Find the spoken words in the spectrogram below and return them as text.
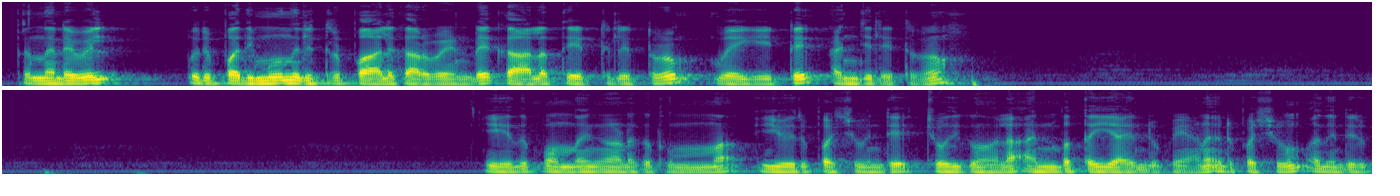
ഇപ്പം നിലവിൽ ഒരു പതിമൂന്ന് ലിറ്റർ പാൽ കറവയുണ്ട്. കാലത്ത് എട്ട് ലിറ്ററും വൈകിട്ട് അഞ്ച് ലിറ്ററും. ഏത് പൊന്തം കാണൊക്കെ തിന്ന ഈ ഒരു പശുവിന്റെ ചോദിക്കുന്ന പോലെ അൻപത്തയ്യായിരം രൂപയാണ്. ഒരു പശുവും അതിന്റെ ഒരു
